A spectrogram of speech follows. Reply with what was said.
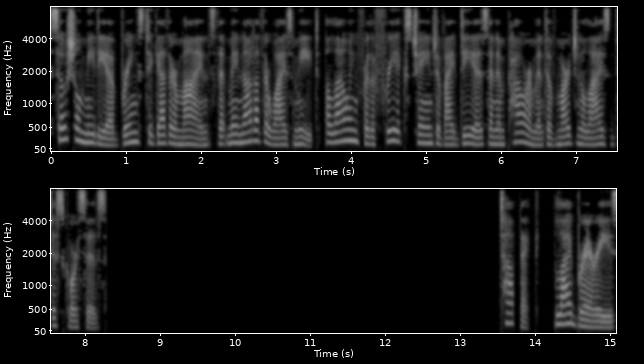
Social media brings together minds that may not otherwise meet, allowing for the free exchange of ideas and empowerment of marginalized discourses. Libraries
